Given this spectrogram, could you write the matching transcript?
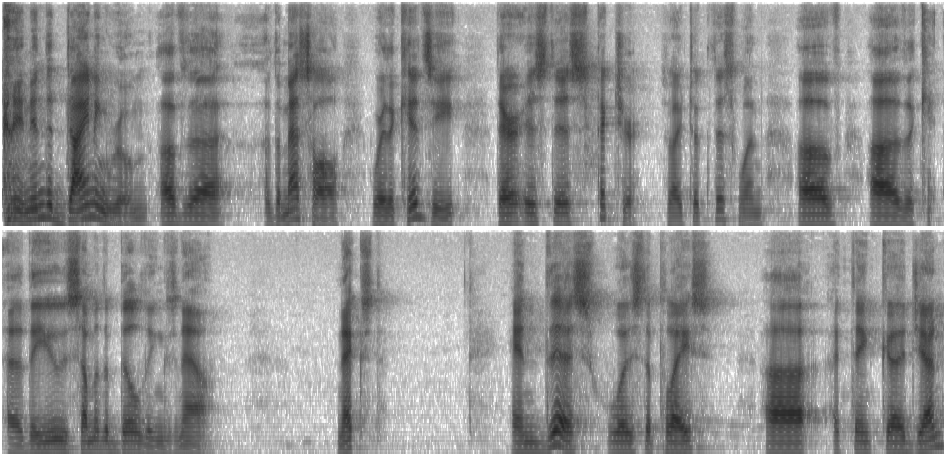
And in the dining room of the, of the mess hall where the kids eat, there is this picture. So I took this one of uh, the, uh, they use some of the buildings now. Next. And this was the place, uh, I think, uh, Jen,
